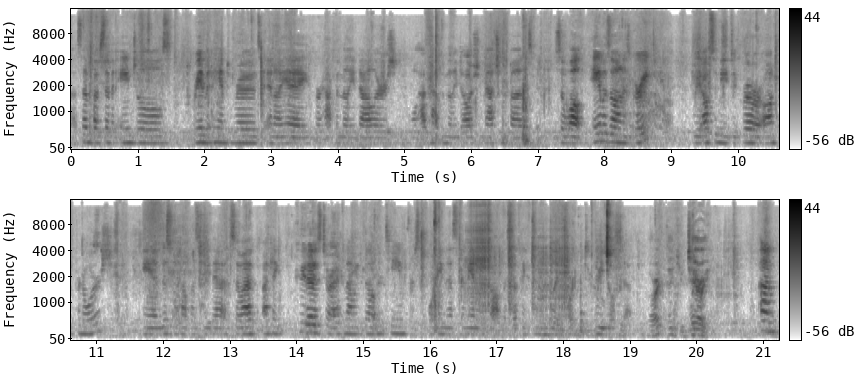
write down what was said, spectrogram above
uh, 757 Angels, Reinvent Hampton Roads, NIA for half a million dollars. We'll have half a million dollars in matching funds. So while Amazon is great, we also need to grow our entrepreneurs and this will help us do that. So I, I think kudos to our economic development team for supporting this, in the manager's office. I think it's a really important regional step. All right, thank you. Terry? Um,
